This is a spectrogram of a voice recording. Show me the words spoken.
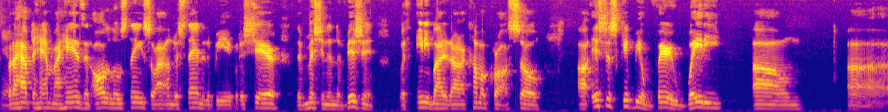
yeah. but I have to have my hands in all of those things so I understand it to be able to share the mission and the vision with anybody that I come across. So uh, it's just could be a very weighty um, uh,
